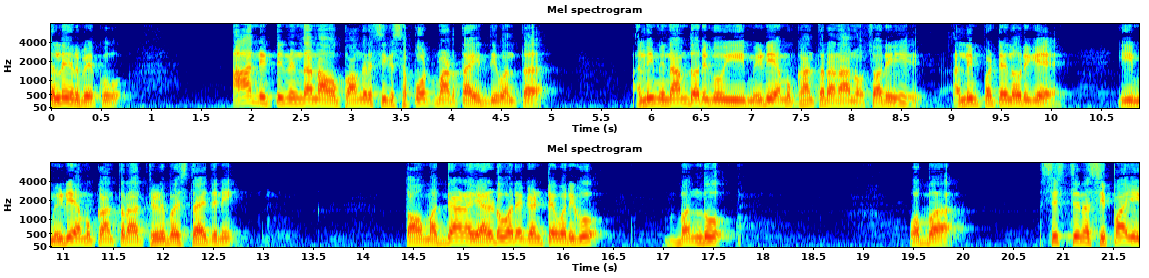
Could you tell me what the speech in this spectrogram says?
ದಲ್ಲೇ ಇರಬೇಕು. ಆ ನಿಟ್ಟಿನಿಂದ ನಾವು ಕಾಂಗ್ರೆಸ್ಸಿಗೆ ಸಪೋರ್ಟ್ ಮಾಡ್ತಾ ಇದ್ದೀವಂತ ಅಲೀಂ ಇನಾಮ್ದವರಿಗೂ ಈ ಮೀಡಿಯಾ ಮುಖಾಂತರ ನಾನು, ಸಾರಿ, ಅಲೀಂ ಪಟೇಲ್ ಅವರಿಗೆ ಈ ಮೀಡಿಯಾ ಮುಖಾಂತರ ತಿಳಿ ಬಯಸ್ತಾ ಇದ್ದೀನಿ. ತಾವು ಮಧ್ಯಾಹ್ನ ಎರಡೂವರೆ ಗಂಟೆವರೆಗೂ ಬಂದು ಒಬ್ಬ ಶಿಸ್ತಿನ ಸಿಪಾಯಿ,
